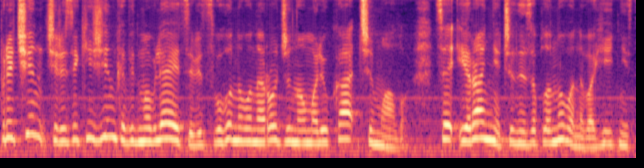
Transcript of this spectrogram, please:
Причин, через які жінка відмовляється від свого новонародженого малюка, чимало. Це і рання чи незапланована вагітність,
